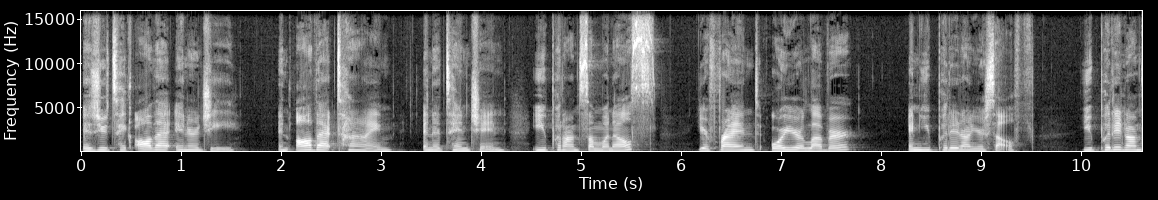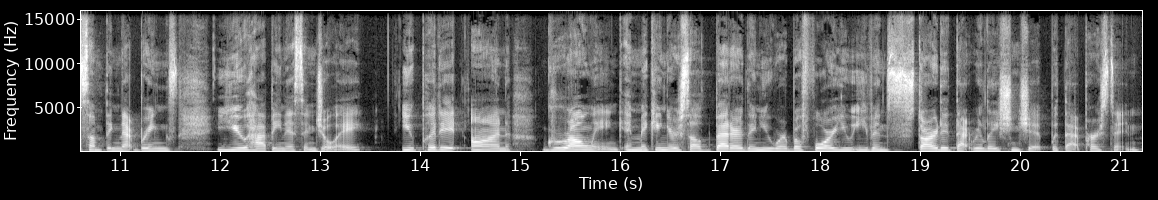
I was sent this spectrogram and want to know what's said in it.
is you take all that energy and all that time and attention you put on someone else, your friend, or your lover, and you put it on yourself. You put it on something that brings you happiness and joy. You put it on growing and making yourself better than you were before you even started that relationship with that person.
